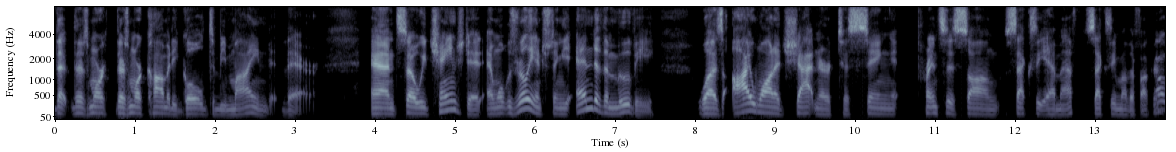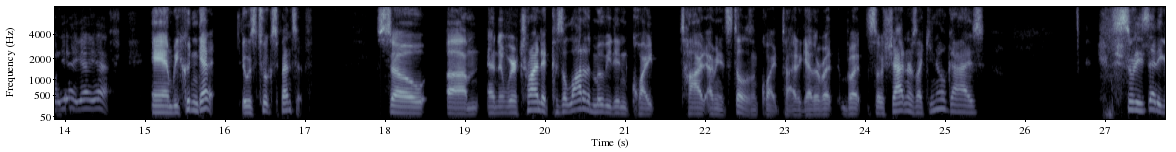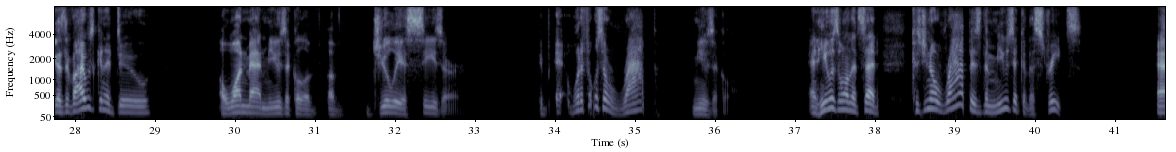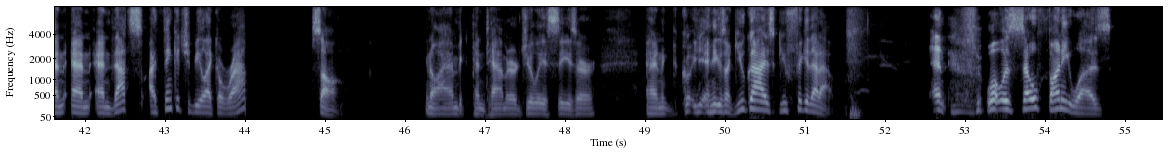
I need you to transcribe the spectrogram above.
that there's more there's more comedy gold to be mined there. And so we changed it. And what was really interesting, the end of the movie was I wanted Shatner to sing Prince's song "Sexy MF," "Sexy Motherfucker." Oh yeah, yeah, yeah. And we couldn't get it; it was too expensive. So, um, and then we are trying to because a lot of the movie didn't quite tie. I mean, it still doesn't quite tie together, but but so Shatner's like, you know, guys, this is what he said. He goes, if I was going to do a one man musical of of Julius Caesar. What if it was a rap musical? And he was the one that said, because you know, rap is the music of the streets. And and and that's I think it should be like a rap song. You know, iambic pentameter, Julius Caesar. And and he was like, You guys, you figure that out. and what was so funny was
